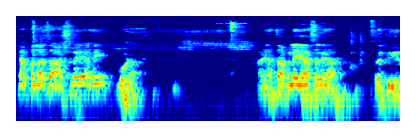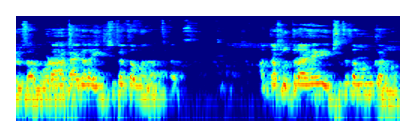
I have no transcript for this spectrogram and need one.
त्या फलाचा आश्रय आहे घोडा. आणि आता आपल्या या सगळ्या प्रक्रियेनुसार घोडा हा काय झाला? इप्सिततम झाला. आता सूत्र आहे इप्सिततमम कर्म.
